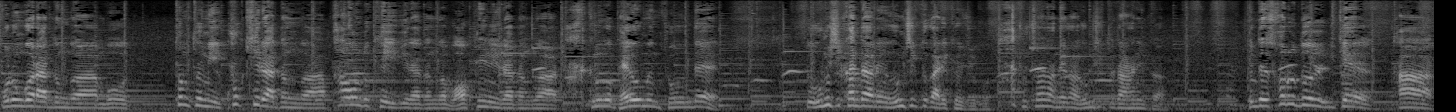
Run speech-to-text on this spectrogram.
그런 거라든가 뭐 틈틈이 쿠키라든가 파운드 케이크라든가 머핀이라든가 다 그런 거 배우면 좋은데 또 음식 한다 그러면 음식도 가르쳐 주고 다 좋잖아 내가 음식도 다 하니까 근데 서로들 이렇게 다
